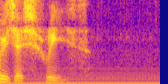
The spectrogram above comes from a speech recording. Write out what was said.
Friedrich Ries.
